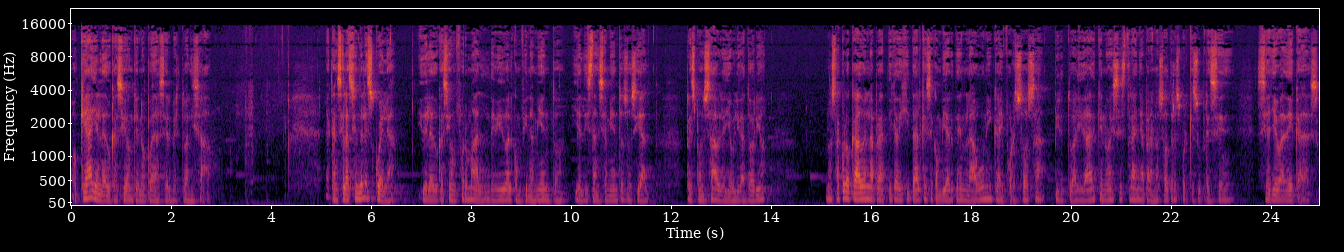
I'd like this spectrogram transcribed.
¿O qué hay en la educación que no pueda ser virtualizado? La cancelación de la escuela y de la educación formal debido al confinamiento y el distanciamiento social responsable y obligatorio nos ha colocado en la práctica digital que se convierte en la única y forzosa virtualidad que no es extraña para nosotros porque su presencia lleva décadas,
